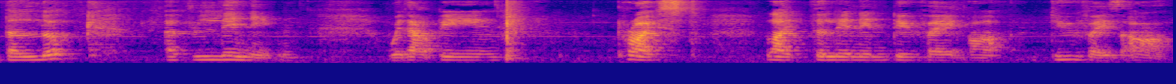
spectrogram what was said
the look of linen without being priced like the linen duvet are, duvets are.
